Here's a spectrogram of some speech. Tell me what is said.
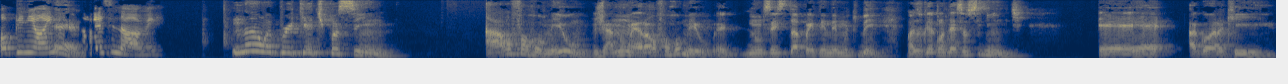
Opiniões é. sobre esse nome? Não, é porque, tipo assim, a Alfa Romeo já não era Alfa Romeo. É, não sei se dá para entender muito bem. Mas o que acontece é o seguinte: é, agora que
